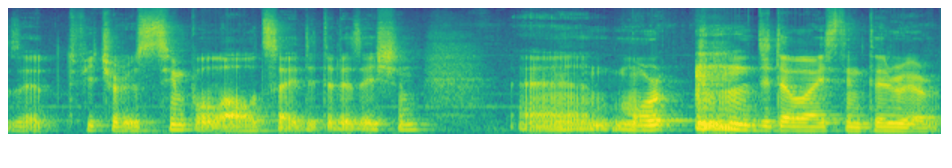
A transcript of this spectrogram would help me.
that features simple outside detailization and more detailized interior.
